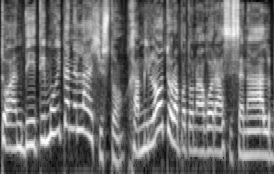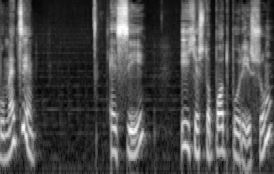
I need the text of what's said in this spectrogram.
Το αντίτιμο ήταν ελάχιστο, χαμηλότερο από το να αγοράσεις ένα άλμπουμ, έτσι. Εσύ είχες το ποτ πουρί σου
